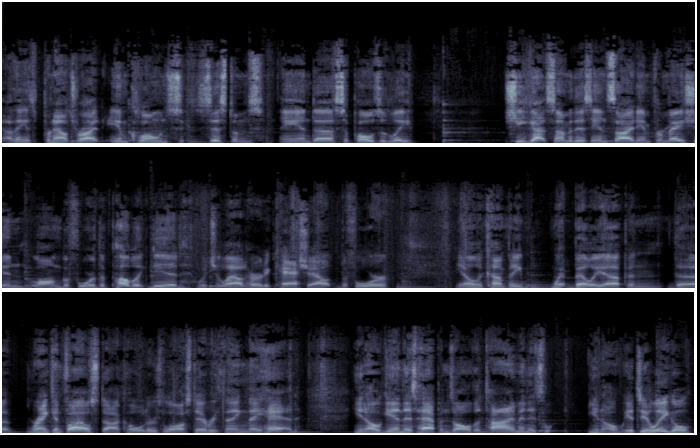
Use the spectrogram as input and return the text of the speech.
I think it's pronounced right, ImClone Systems. And uh, supposedly, she got some of this inside information long before the public did, which allowed her to cash out before, you know, the company went belly up and the rank and file stockholders lost everything they had. You know, again, this happens all the time and it's, you know, it's illegal.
